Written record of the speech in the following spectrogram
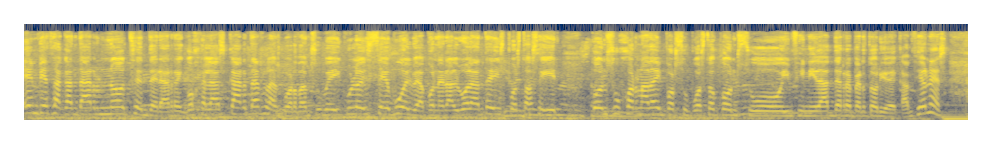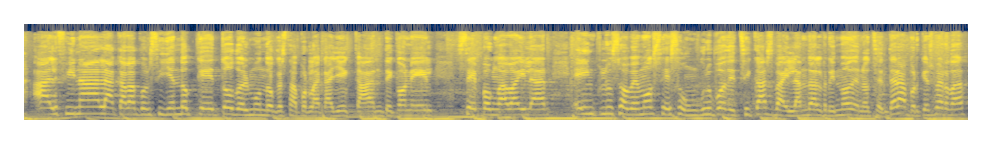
empieza a cantar noche entera, recoge las cartas, las guarda en su vehículo y se vuelve a poner al volante dispuesto a seguir con su jornada y por supuesto con su infinidad de repertorio de canciones. Al final acaba consiguiendo que todo el mundo que está por la calle cante con él, se ponga a bailar e incluso vemos eso, un grupo de chicas bailando al ritmo de noche entera, porque es verdad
